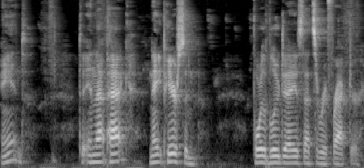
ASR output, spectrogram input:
And to end that pack, Nate Pearson for the Blue Jays. That's a refractor.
